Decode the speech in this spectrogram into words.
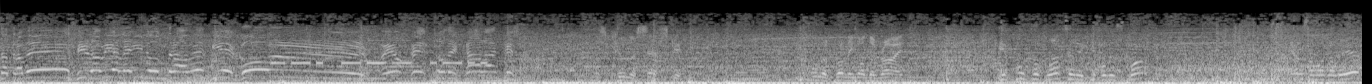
Otra vez y lo había leído otra vez. ¡Bien, gol! Feo gesto de Haaland que... It's Kulusevski. Full of running on the right. Tiempo de plaza el equipo de Sporting. Nelson Magalhães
